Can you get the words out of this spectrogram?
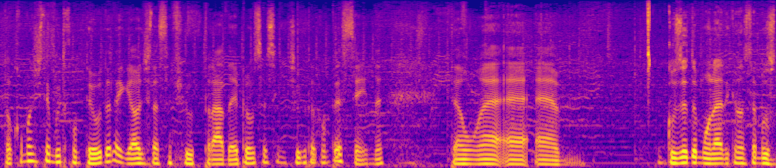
Então como a gente tem muito conteúdo, é legal de estar essa filtrada aí pra você sentir o que tá acontecendo, né? Então é... é, é... Inclusive eu dei uma olhada que nós temos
